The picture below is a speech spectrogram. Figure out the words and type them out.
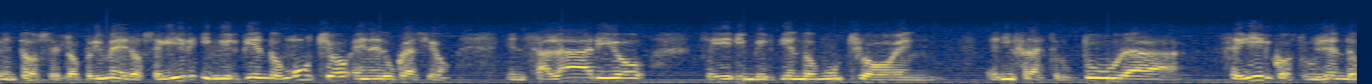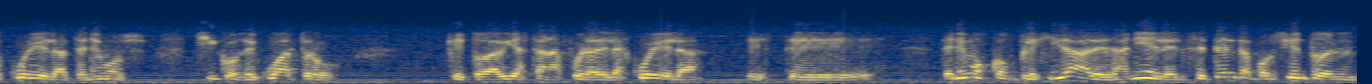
Entonces, lo primero, seguir invirtiendo mucho en educación, en salario, seguir invirtiendo mucho en, en infraestructura, seguir construyendo escuelas. Tenemos chicos de cuatro que todavía están afuera de la escuela. Este, tenemos complejidades, Daniel, el 70% del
